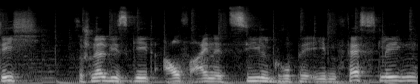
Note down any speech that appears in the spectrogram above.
dich so schnell wie es geht auf eine Zielgruppe eben festlegen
